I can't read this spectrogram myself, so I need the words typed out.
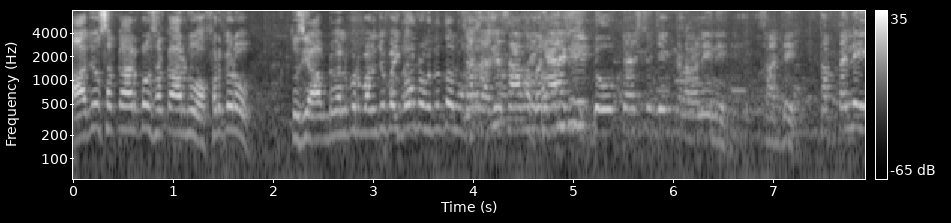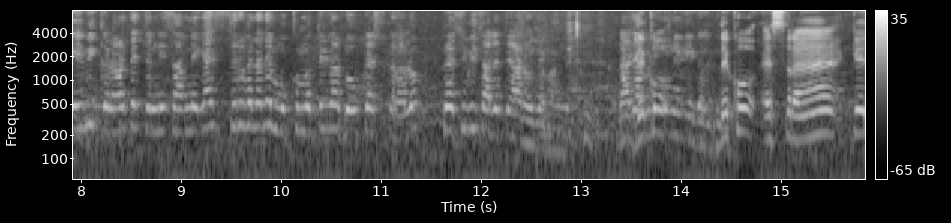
ਆਜੋ ਸਰਕਾਰ ਕੋਲ ਸਰਕਾਰ ਨੂੰ ਆਫਰ ਕਰੋ। ਤੁਸੀਂ ਆਪ ਡਿਵੈਲਪਰ ਬਣ ਜਾਓ ਭਾਈ ਕੌਣ ਰੋਕਦਾ ਤੁਹਾਨੂੰ? ਸਰ ਰਾਜਾ ਸਾਹਿਬ ਨੇ ਕਿਹਾ ਕਿ ਡੋਪ ਟੈਸਟ ਜੇ ਕਰਾਣੇ ਨੇ ਸਾਡੇ ਤਾਂ ਪਹਿਲੇ ਇਹ ਵੀ ਕਰਾਉਣ ਤੇ ਚੰਨੀ ਸਾਹਿਬ ਨੇ ਕਿਹਾ ਸਿਰਫ ਇਹਨਾਂ ਦੇ ਮੁੱਖ ਮੰਤਰੀ ਦਾ ਡੋਪ ਟੈਸਟ ਕਰਾ ਲਓ ਫਿਰ ਅਸੀਂ ਵੀ ਸਾਰੇ ਤਿਆਰ ਹੋ ਜਾਵਾਂਗੇ। ਰਾਜਾ ਦੇਖੋ। ਦੇਖੋ ਇਸ ਤਰ੍ਹਾਂ ਕਿ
